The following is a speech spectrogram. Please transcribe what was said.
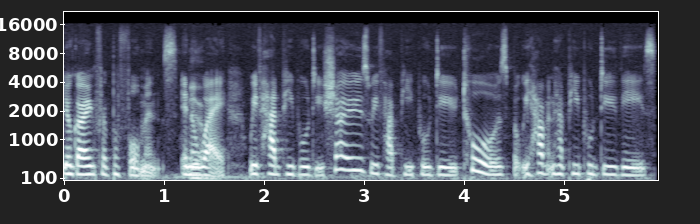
you're going for a performance in a way. We've had people do shows, we've had people do tours, but we haven't had people do these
